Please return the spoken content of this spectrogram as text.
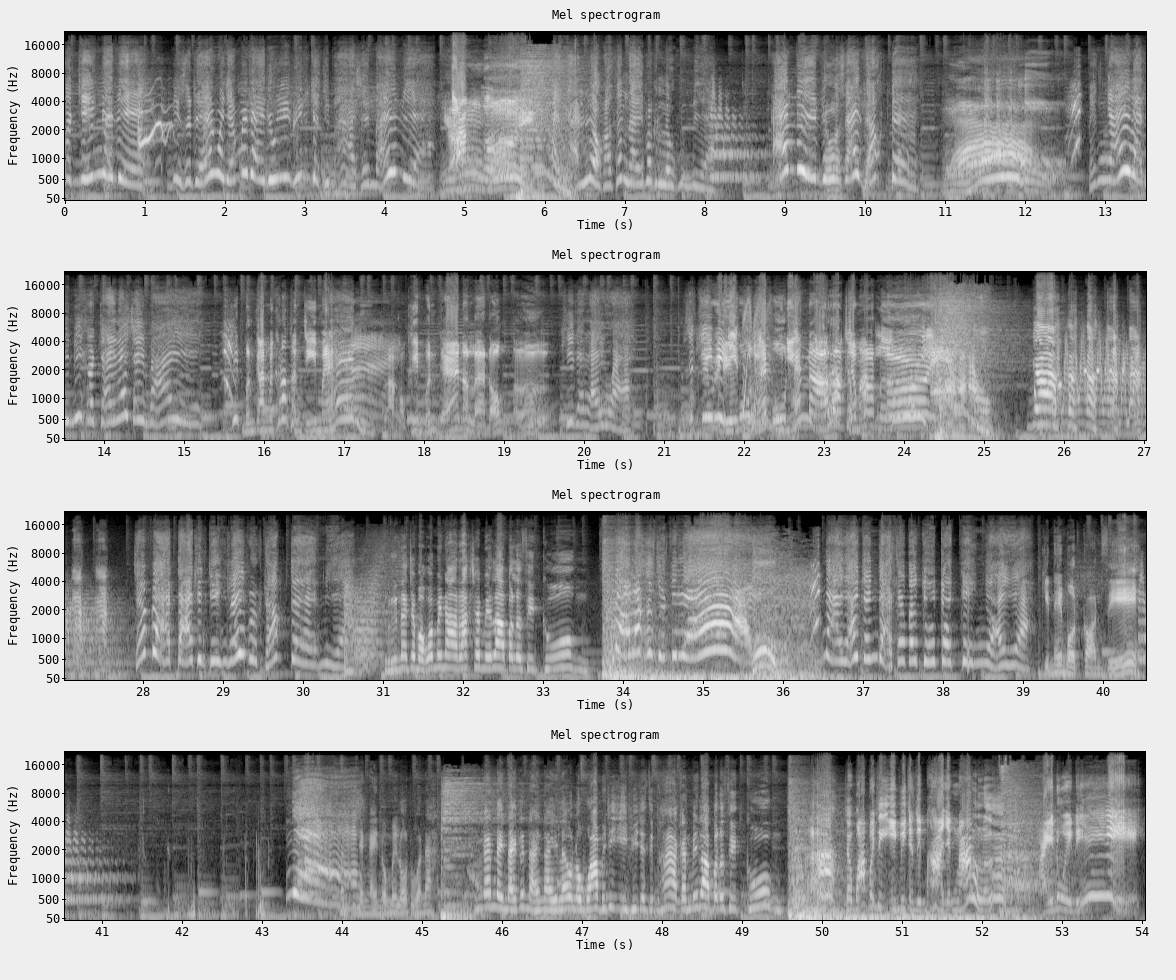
ก็จริงไงเด็กนี่แสดงว่ายังไม่ได้ดูอีพีที่เจ็ดสิบห้าใช่ไหมเนี่ยยังเลยไม่ทันหลอกเอาซะเลยบักลุงเนี่ยอันนี้ดูซะด็อกเตอร์ว้าวเป็นไงล่ะทีนี้เข้าใจแล้วใช่ไหมคิดเหมือนกันไหมครับท่านจีแมนข้าก็คิดเหมือนแกนั่นแหละด็อกเตอร์คิดอะไรวะสกีบิดีผู้แทนผู้หญิงน่ารักจะมัดเลยง่าจะบาดตายจริง ๆ เลยพวกด็อกเตอร์เนี่ยหรือนายจะบอกว่าไม่น่ารักใช่ไหมล่ะปรสิตคุงน่ารักสุดๆไปแล้วโอ้นายให้ฉันอยากจะไปดูตัวจริงไงอะกินให้หมดก่อนสิมันกินยังไงนมไม่ลดวะนะงั้นไหนๆก็ไหนๆแล้วเราว้าร์ปไปที่ EP 75กันไหม่ล่ะปรสิตคุงอะจะว่าไปที่ EP 75อย่างนั้นเหรอไปด้วยดิ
